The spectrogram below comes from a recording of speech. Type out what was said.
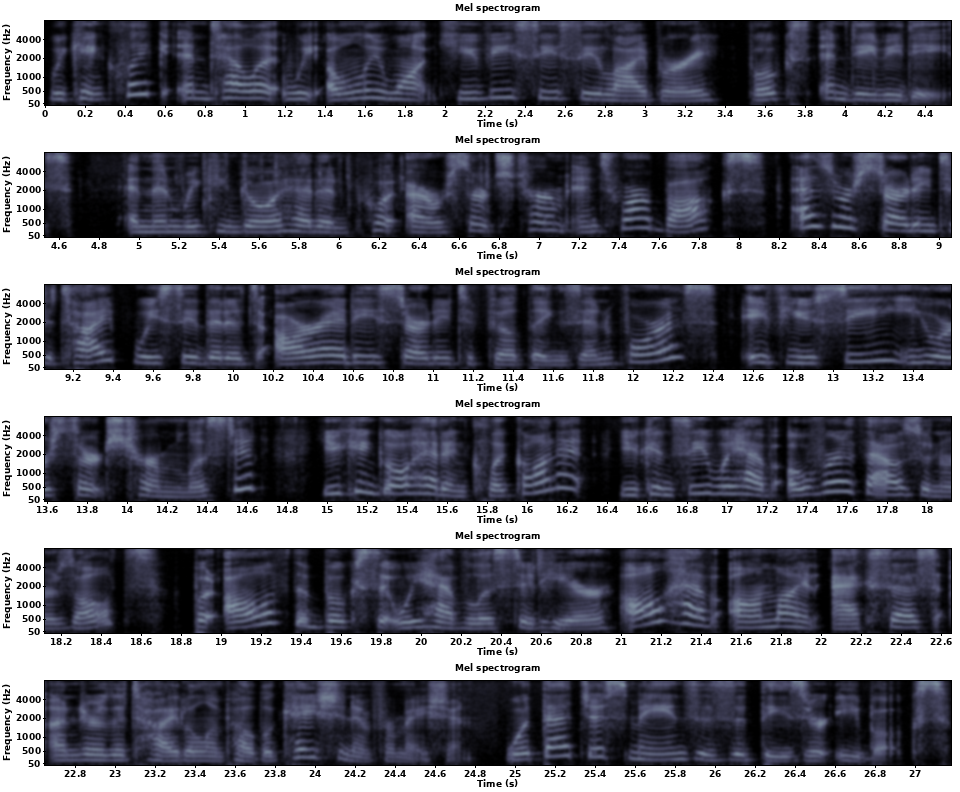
we can click and tell it we only want QVCC library, books, and DVDs and then we can go ahead and put our search term into our box. As we're starting to type, we see that it's already starting to fill things in for us. If you see your search term listed, you can go ahead and click on it. You can see we have over a thousand results, but all of the books that we have listed here all have online access under the title and publication information. What that just means is that these are ebooks.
